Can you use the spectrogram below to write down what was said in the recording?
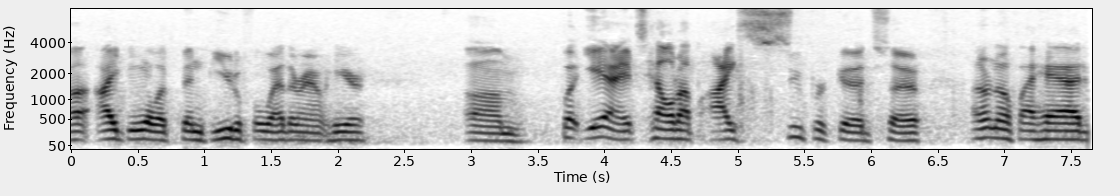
uh, ideal. It's been beautiful weather out here. Um, but yeah, it's held up ice super good. So I don't know if I had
